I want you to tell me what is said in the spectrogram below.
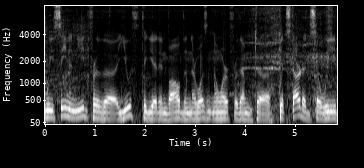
we seen a need for the youth to get involved and there wasn't nowhere for them to get started. So we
